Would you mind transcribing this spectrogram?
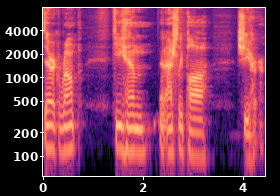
Derrick Rump, he, him, and Ashley Paugh, she, her.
